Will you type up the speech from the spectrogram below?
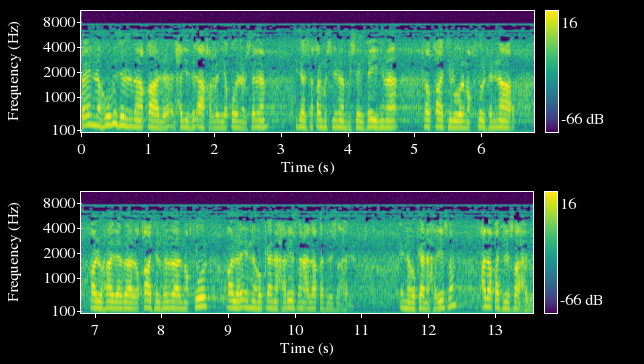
فإنه مثل ما قال الحديث الآخر الذي يقول النبي صلى الله عليه وسلم إذا التقى المسلمان بسيفيهما فالقاتل والمقتول في النار. قالوا هذا بال القاتل فما بال المقتول؟ قال إنه كان حريصا على قتل صاحبه. إنه كان حريصا على قتل صاحبه.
